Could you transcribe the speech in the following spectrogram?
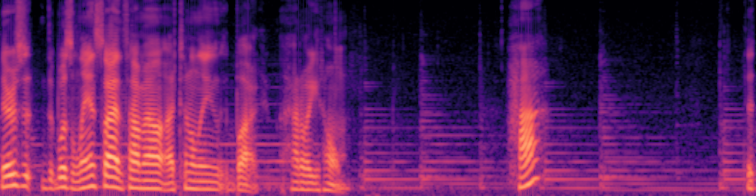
There's a, there was a landslide at the top out. A tunneling block. How do I get home? Huh? The,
